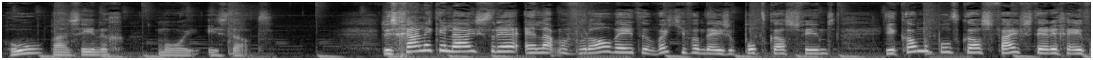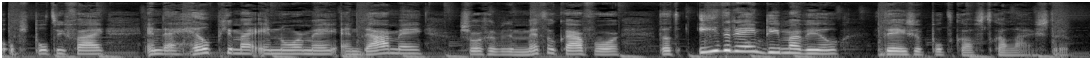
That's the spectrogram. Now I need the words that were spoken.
Hoe waanzinnig mooi is dat? Dus ga lekker luisteren en laat me vooral weten wat je van deze podcast vindt. Je kan de podcast 5 sterren geven op Spotify en daar help je mij enorm mee. En daarmee zorgen we er met elkaar voor dat iedereen die maar wil deze podcast kan luisteren.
